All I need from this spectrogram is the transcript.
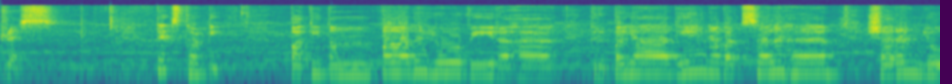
dress. Text 30 पतितं पादयो वीरः कृपया दीनवत्सलः शरण्यो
